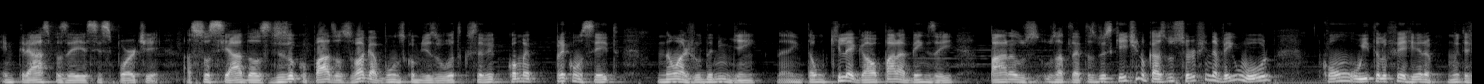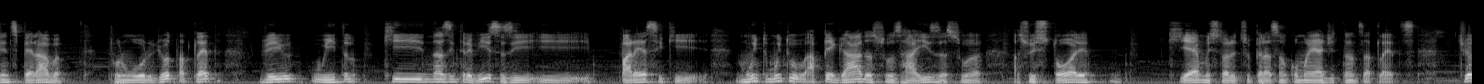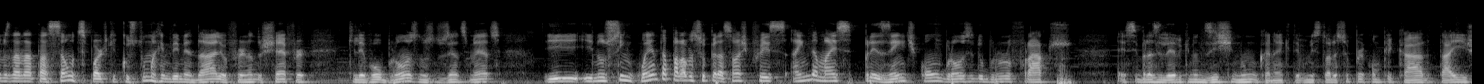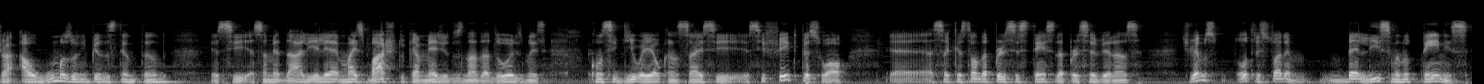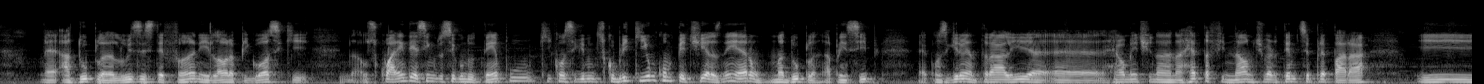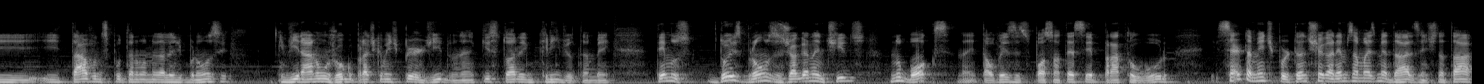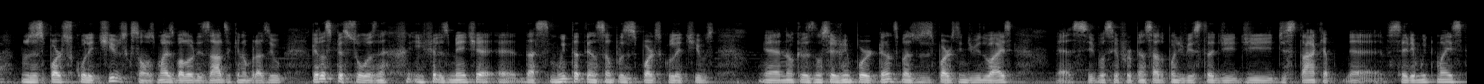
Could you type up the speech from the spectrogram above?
entre aspas, aí, esse esporte associado aos desocupados, aos vagabundos, como diz o outro, que você vê como é preconceito, não ajuda ninguém. Né? Então, que legal, parabéns aí para os, os atletas do skate. No caso do surf, ainda veio o ouro com o Ítalo Ferreira. Muita gente esperava por um ouro de outro atleta, veio o Ítalo, que nas entrevistas e, e parece que muito muito apegado às suas raízes, à sua, à sua história, que é uma história de superação como é a de tantos atletas. Tivemos na natação, de esporte que costuma render medalha, o Fernando Scheffer, que levou o bronze nos 200 metros. E, e nos 50 a palavra superação acho que fez ainda mais presente com o bronze do Bruno Fratos, esse brasileiro que não desiste nunca, né? Que teve uma história super complicada, tá aí já algumas Olimpíadas tentando esse, essa medalha. E ele é mais baixo do que a média dos nadadores, mas conseguiu aí alcançar esse, esse feito pessoal, é, essa questão da persistência, da perseverança. Tivemos outra história belíssima no tênis. É, a dupla Luiz Stefani e Laura Pigossi, que aos 45 do segundo tempo, que conseguiram descobrir que iam competir, elas nem eram uma dupla a princípio, é, conseguiram entrar ali é, é, realmente na, na, reta final, não tiveram tempo de se preparar e estavam disputando uma medalha de bronze e viraram um jogo praticamente perdido, né? Que história incrível também. Temos dois bronzes já garantidos no box, né? Talvez eles possam até ser prata ou ouro. E certamente, portanto, chegaremos a mais medalhas. A gente ainda está nos esportes coletivos, que são os mais valorizados aqui no Brasil pelas pessoas, né? Infelizmente, é, é, dá muita atenção para os esportes coletivos. É, não que eles não sejam importantes, mas os esportes individuais, é, se você for pensar do ponto de vista de, de destaque, é, seria muito mais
